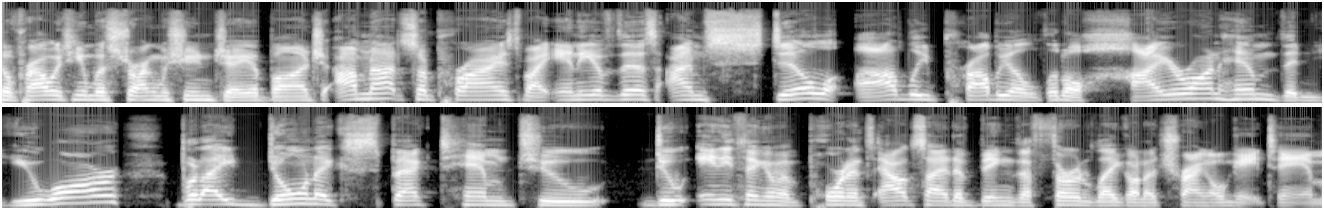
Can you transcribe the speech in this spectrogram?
He'll probably team with Strong Machine J a bunch. I'm not surprised by any of this. I'm still oddly probably a little higher on him than you are, but I don't expect him to do anything of importance outside of being the third leg on a Triangle Gate team.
